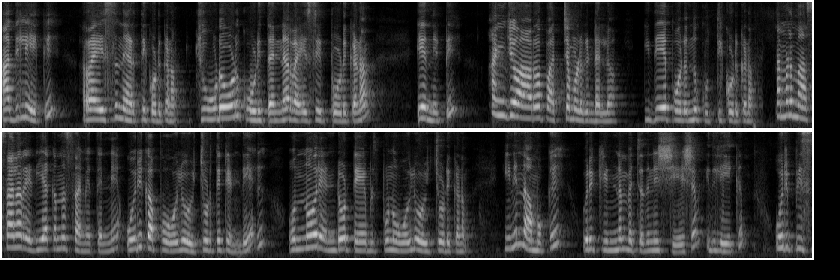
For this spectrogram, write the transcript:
അതിലേക്ക് റൈസ് നിരത്തി കൊടുക്കണം. ചൂടോട് കൂടി തന്നെ റൈസ് ഇട്ട് കൊടുക്കണം. എന്നിട്ട് അഞ്ചോ ആറോ പച്ചമുളക് ഉണ്ടല്ലോ ഇതേപോലെ ഒന്ന് കുത്തി കൊടുക്കണം നമ്മൾ മസാല റെഡിയാക്കുന്ന സമയത്ത് തന്നെ ഒരു കപ്പ് ഓയിൽ ഒഴിച്ചു കൊടുത്തിട്ടുണ്ട്. ഒന്നോ രണ്ടോ ടേബിൾ സ്പൂൺ ഓയിൽ ഒഴിച്ചു കൊടുക്കണം. ഇനി നമുക്ക് ഒരു കിണ്ണം വെച്ചതിന് ശേഷം ഇതിലേക്ക് ഒരു പീസ്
